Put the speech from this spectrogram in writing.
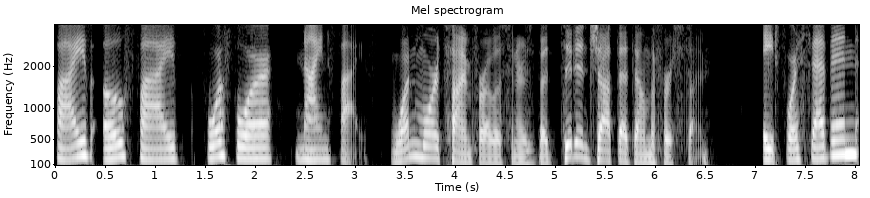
505 4495. One more time for our listeners that didn't jot that down the first time. 847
